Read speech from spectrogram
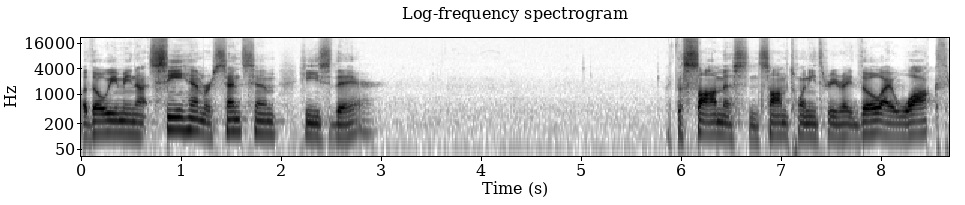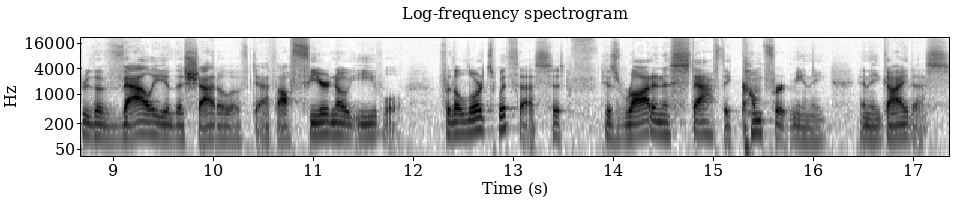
Although we may not see Him or sense Him, He's there. Like the psalmist in Psalm 23, right? Though I walk through the valley of the shadow of death, I'll fear no evil. For the Lord's with us. His, his rod and his staff, they comfort me and they, and they guide us.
